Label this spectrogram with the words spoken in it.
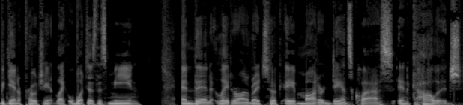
began approaching it. Like, what does this mean? And then later on, when I took a modern dance class in college,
